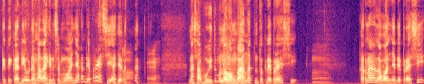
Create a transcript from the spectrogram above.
Ketika dia udah ngalahin semuanya kan depresi akhirnya. Oh, Oke. nah sabu itu menolong banget untuk depresi. Hmm. karena lawannya depresi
